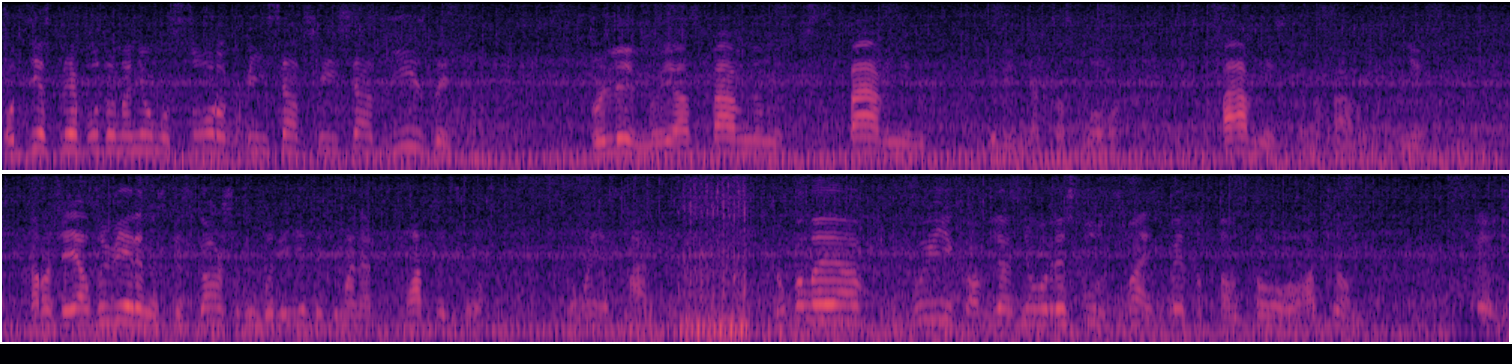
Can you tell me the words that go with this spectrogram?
От якщо я буду на ньому 40, 50, 60 їздити, блін, ну я з певним, блін, як це слово? Певністю, напевно. Ні. Коротше, я з увереністю скажу, що він буде їздити у мене 20 років до моєї смерті. Ну коли я виїхав, я з нього ресурс весь витоптав, то о чому? Речі.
